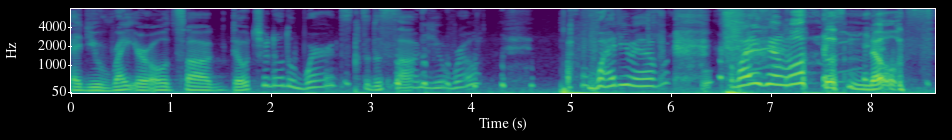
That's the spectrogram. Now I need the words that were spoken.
and you write your own song, don't you know the words to the song you wrote? why do you have? Why does he have all those notes?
